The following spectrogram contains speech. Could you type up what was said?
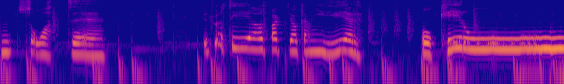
Mm, så att eh, jag tror att det är allt jag kan ge er. Och hejdå!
